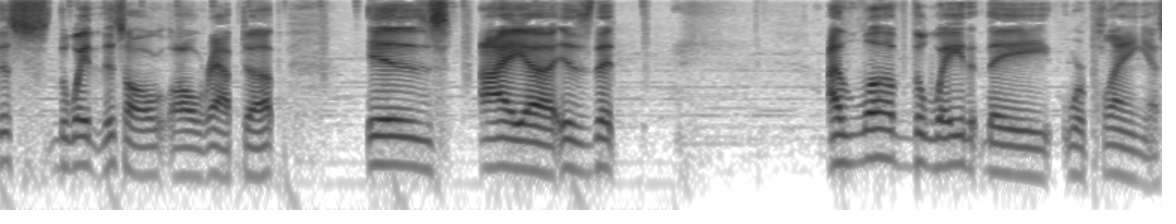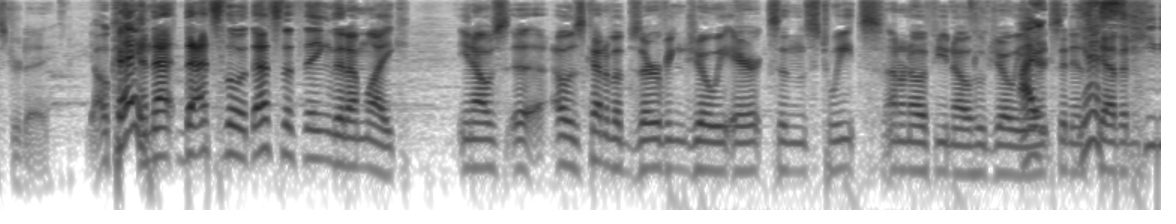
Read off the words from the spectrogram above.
this the way that this all all wrapped up is I uh, is that I loved the way that they were playing yesterday. Okay, and that that's the that's the thing that I'm like, you know, I was uh, I was kind of observing Joey Erickson's tweets. I don't know if you know who Joey I- Erickson is, yes, Kevin. he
